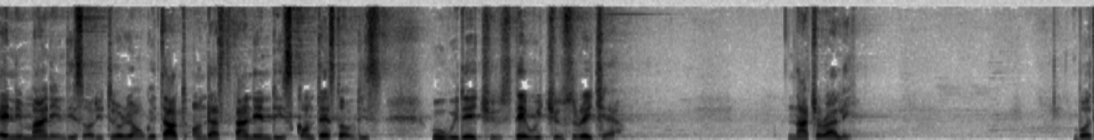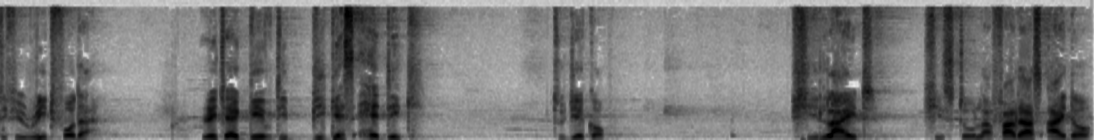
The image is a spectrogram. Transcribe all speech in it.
any man in this auditorium without understanding this context of this, who will they choose? They will choose Rachel. Naturally. But if you read further, Rachel gave the biggest headache to Jacob. She lied. She stole her father's idol,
